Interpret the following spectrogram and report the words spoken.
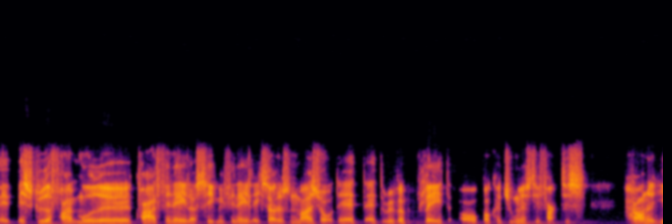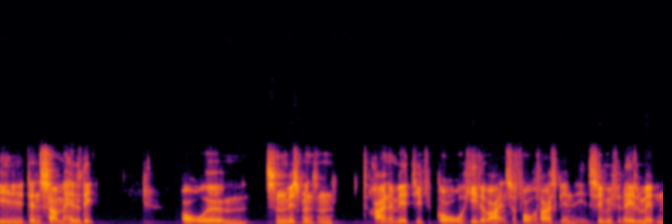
med, med skyder frem mod øh, kvartfinale og semifinale, ikke? så er det sådan meget sjovt, at, at River Plate og Boca Juniors, de faktisk havnet i den samme halvdel. Og øh, sådan, hvis man sådan regner med, at de går hele vejen, så får vi faktisk en, en semifinale mellem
